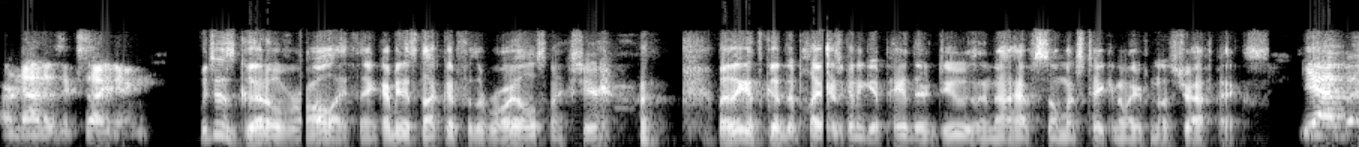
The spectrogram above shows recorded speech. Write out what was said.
are not as exciting. which is good overall. I think. I mean, it's not good for the Royals next year, but I think it's good that players are going to get paid their dues and not have so much taken away from those draft picks. Yeah, but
